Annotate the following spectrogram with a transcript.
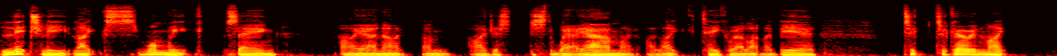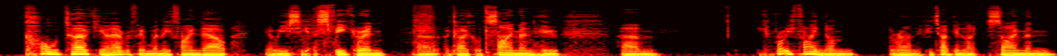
literally like one week saying, "Oh yeah, no, I'm I just just the way I am. I, I like takeaway. I like my beer." To to go in like cold turkey on everything when they find out. You know, we used to get a speaker in, uh, a guy called Simon, who um, you can probably find on around if you type in like Simon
